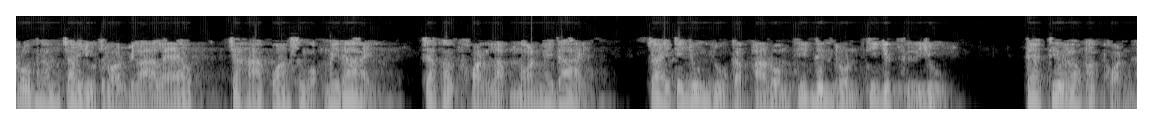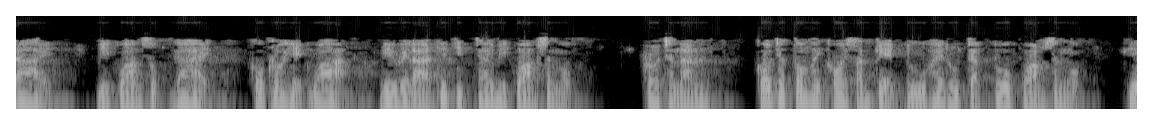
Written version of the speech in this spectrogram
ครอบงำใจอยู่ตลอดเวลาแล้ว จะหาความสงบไม่ได้ จะพักผ่อนหลับนอนไม่ได้ ใจจะยุ่งอยู่กับอารมณ์ที่ดิ้นรนที่ยึดถืออยู่ แต่ที่เราพักผ่อนได้ มีความสุขได้ ก็เพราะเหตุว่ามีเวลาที่จิตใจมีความสงบ เพราะฉะนั้นก็จะต้องให้คอยสังเกตดูให้รู้จักตัวความสงบที่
